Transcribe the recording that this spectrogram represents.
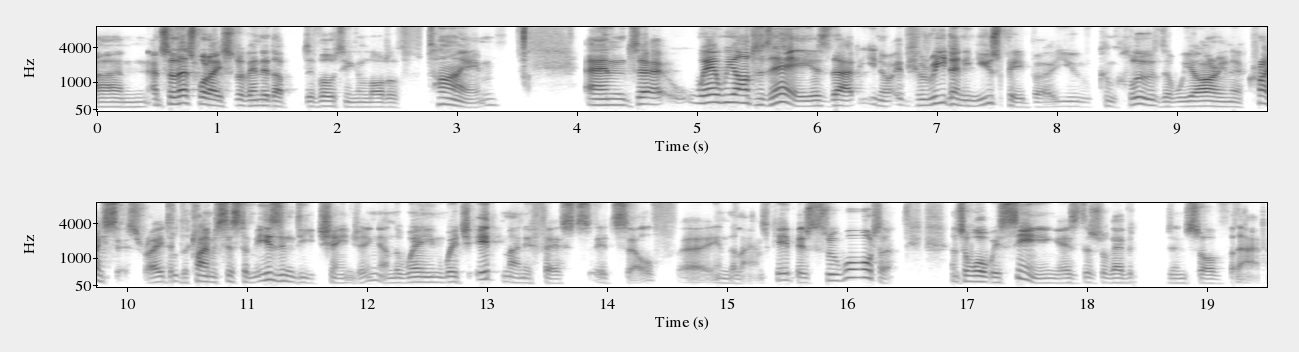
Um, and so that's what I sort of ended up devoting a lot of time. And uh, where we are today is that, you know, if you read any newspaper, you conclude that we are in a crisis, right? The climate system is indeed changing, and the way in which it manifests itself uh, in the landscape is through water. And so what we're seeing is the sort of evidence of that.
